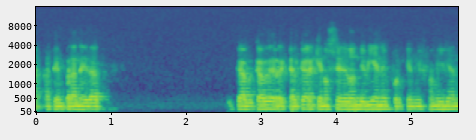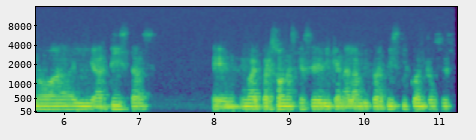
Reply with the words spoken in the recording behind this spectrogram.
a temprana edad cabe, recalcar que no sé de dónde viene porque en mi familia no hay artistas, no hay personas que se dediquen al ámbito artístico, entonces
